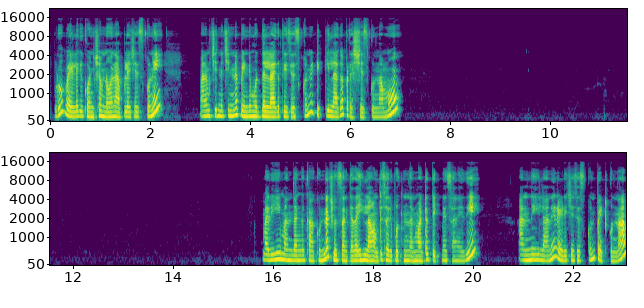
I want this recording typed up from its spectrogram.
ఇప్పుడు వేళ్ళకి కొంచెం నూనె అప్లై చేసుకొని, మనం చిన్న చిన్న పిండి ముద్దల్లాగా తీసేసుకొని టిక్కీలాగా ప్రెస్ చేసుకుందాము. మరీ మందంగా కాకుండా చూసారు కదా! ఇలా ఉంటే సరిపోతుందనమాట థిక్‌నెస్ అనేది. అన్నీ ఇలానే రెడీ చేసేసుకొని పెట్టుకుందాం.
